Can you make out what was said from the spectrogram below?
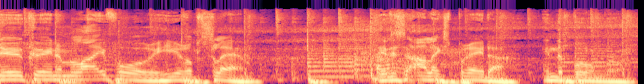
Nu kun je hem live horen hier op Slam. Dit is Alex Preda in de Boom.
